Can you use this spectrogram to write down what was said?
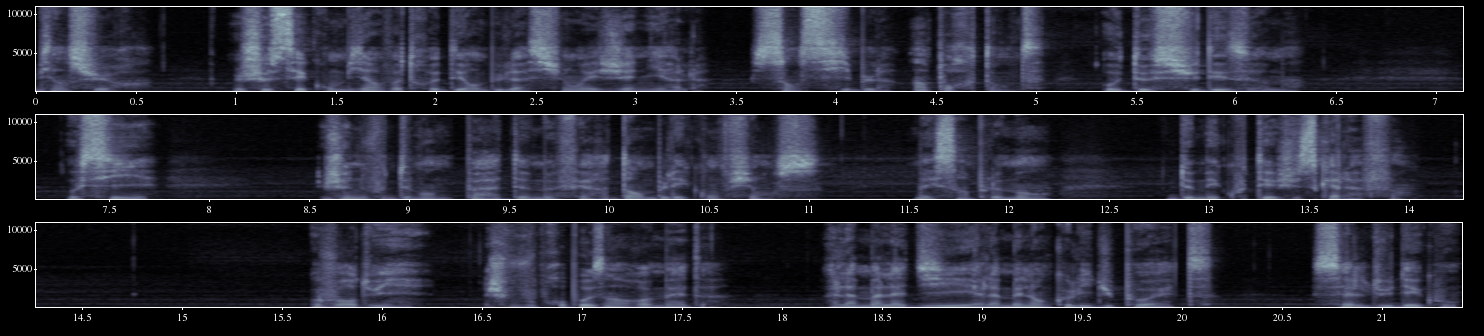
Bien sûr, je sais combien votre déambulation est géniale, sensible, importante, au-dessus des hommes. Aussi, je ne vous demande pas de me faire d'emblée confiance, mais simplement de m'écouter jusqu'à la fin. Aujourd'hui, je vous propose un remède à la maladie et à la mélancolie du poète, celle du dégoût,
